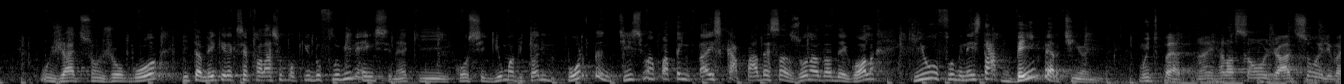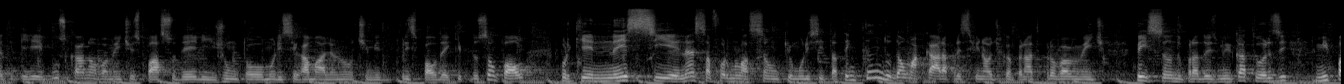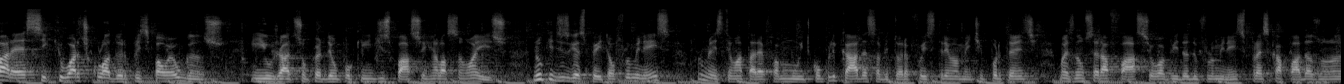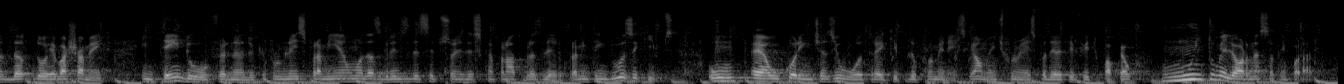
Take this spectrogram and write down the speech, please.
O Jadson jogou e também queria que você falasse um pouquinho do Fluminense, né, que conseguiu uma vitória importantíssima para tentar escapar dessa zona da degola, que o Fluminense está bem pertinho ainda. Muito perto, né? Em relação ao Jadson, ele vai ter que buscar novamente o espaço dele junto ao Murici Ramalho no time principal da equipe do São Paulo, porque nesse, nessa formulação que o Murici está tentando dar uma cara para esse final de campeonato provavelmente pensando para 2014, me parece que o articulador principal é o Ganso e o Jadson perdeu um pouquinho de espaço em relação a isso. No que diz respeito ao Fluminense, o Fluminense tem uma tarefa muito complicada, essa vitória foi extremamente importante, mas não será fácil a vida do Fluminense para escapar da zona do rebaixamento. Entendo, Fernando, que o Fluminense para mim é uma das grandes decepções desse Campeonato Brasileiro. Para mim tem duas equipes. Um é o Corinthians e o outro é a equipe do Fluminense. Realmente o Fluminense poderia ter feito um papel muito melhor nessa temporada.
